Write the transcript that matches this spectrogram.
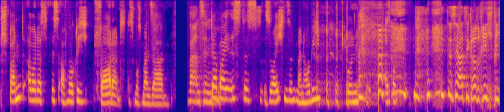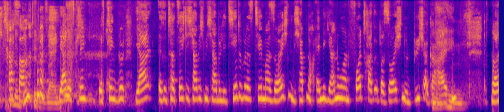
spannend, aber das ist auch wirklich fordernd, das muss man sagen. Wahnsinn. Dabei ist, dass Seuchen sind mein Hobby. Und also, das hört sich gerade richtig krass an. Ja, das klingt, das klingt blöd. Ja, also tatsächlich habe ich mich habilitiert über das Thema Seuchen. Ich habe noch Ende Januar einen Vortrag über Seuchen und Bücher gehalten. Das war,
